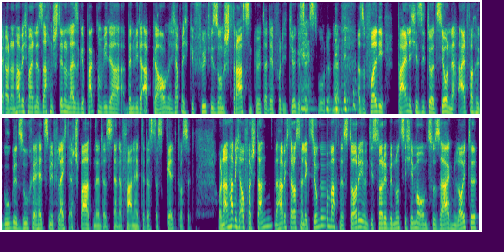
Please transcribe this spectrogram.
Ja, und dann habe ich meine Sachen still und leise gepackt und wieder, bin wieder abgehauen. Und ich habe mich gefühlt wie so ein Straßenköter, der vor die Tür gesetzt wurde. Ne? Also voll die peinliche Situation. Eine einfache Google-Suche hätte es mir vielleicht erspart, ne? dass ich dann erfahren hätte, dass das Geld kostet. Und dann habe ich auch verstanden, da habe ich daraus eine Lektion gemacht, eine Story. Und die Story benutze ich immer, um zu sagen, Leute,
